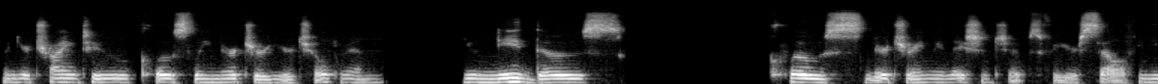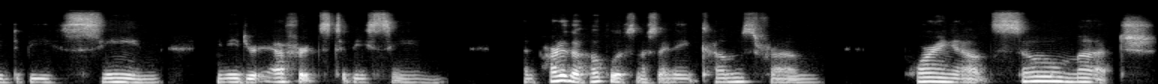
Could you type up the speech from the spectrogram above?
when you're trying to closely nurture your children, you need those close, nurturing relationships for yourself. You need to be seen, you need your efforts to be seen. And part of the hopelessness, I think, comes from pouring out so much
